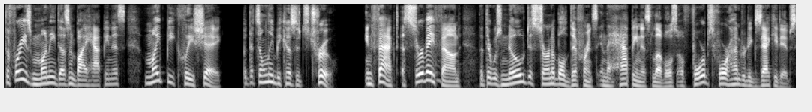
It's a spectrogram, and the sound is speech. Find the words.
The phrase money doesn't buy happiness might be cliche, but that's only because it's true. In fact, a survey found that there was no discernible difference in the happiness levels of Forbes 400 executives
